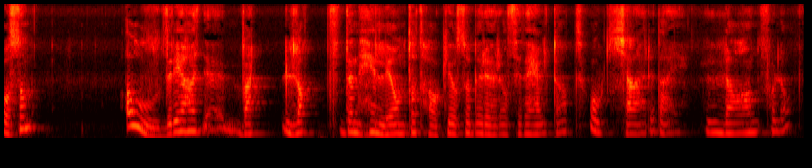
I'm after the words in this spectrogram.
og som aldri har vært latt Den hellige ånd ta tak i oss og berøre oss i det hele tatt. Og kjære deg, la han få lov.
